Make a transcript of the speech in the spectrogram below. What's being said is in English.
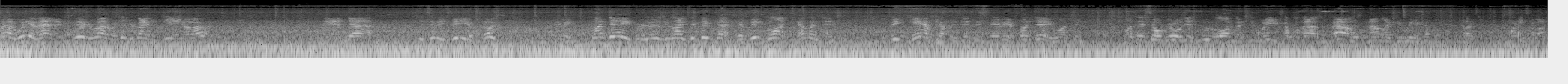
Well, we have had a good run. We're taking back to GNR. And uh, get some of these videos posted. Anyway, fun day for those who like the big the big block Cumminses, the big cam Cumminses. It's going to be a fun day watching, watching this old girl just move along like she weighed a couple thousand pounds, not like she weighed a couple, like 20 some.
